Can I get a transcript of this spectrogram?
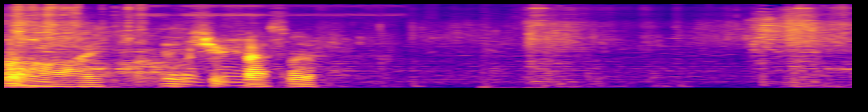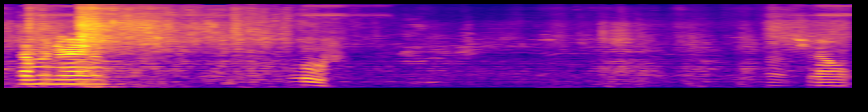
Oh, I didn't shoot fast enough. Coming random. Move. Watch out.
